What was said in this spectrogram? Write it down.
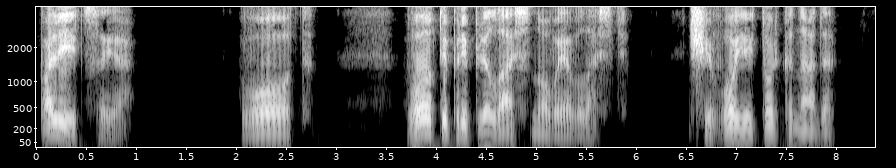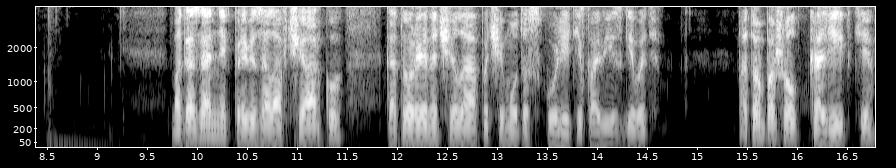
Полиция. Вот. Вот и приплелась новая власть. Чего ей только надо. Магазинник привязал овчарку, которая начала почему-то скулить и повизгивать. Потом пошел к калитке.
